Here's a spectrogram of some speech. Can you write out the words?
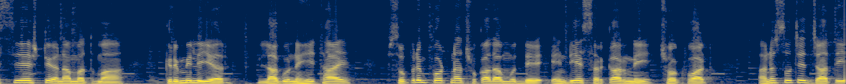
એસસી, એસટી અનામતમાં ક્રિમિલિયર લાગુ નહીં થાય. સુપ્રીમ કોર્ટના ચુકાદા મુદ્દે એનડીએ સરકારની છોકવાટ અનુસૂચિત જાતિ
